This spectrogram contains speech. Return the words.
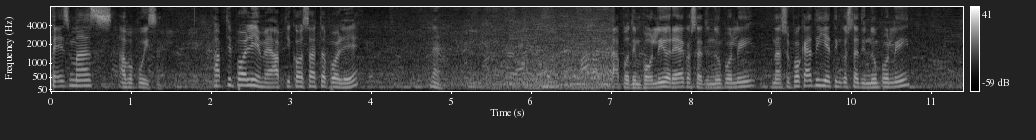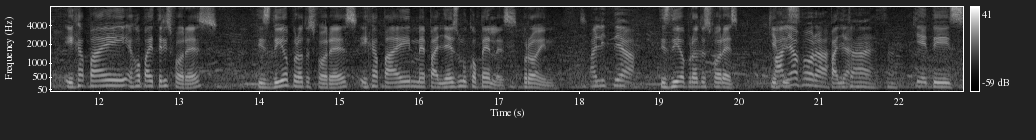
Πες μας από πού είσαι. Απ' την πολύ είμαι, απ' την Κωνσταντινούπολη. Ναι. Από την πολύ ωραία Κωνσταντινούπολη. Να σου πω κάτι για την Κωνσταντινούπολη. Είχα πάει, έχω πάει τρεις φορές. Τις δύο πρώτες φορές είχα πάει με παλιές μου κοπέλες, πρώην. Αλήθεια. Τις δύο πρώτες φορές. Και Παλιά τις- φορά. Παλιά. Ήταν, ε, Και τις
